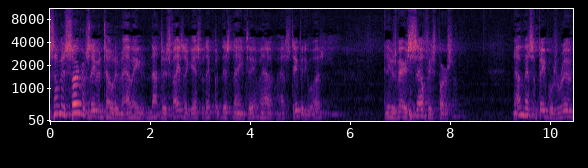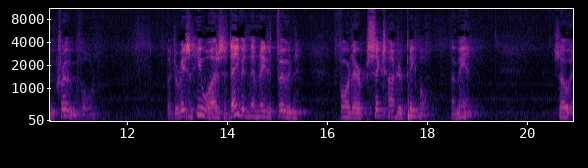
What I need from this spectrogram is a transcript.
some of his servants even told him. I mean, not to his face, I guess, but they put this name to him, how, how stupid he was. And he was a very selfish person. Now, I've met some people who was rude and crude before. But the reason he was is David and them needed food for their 600 people of men. So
